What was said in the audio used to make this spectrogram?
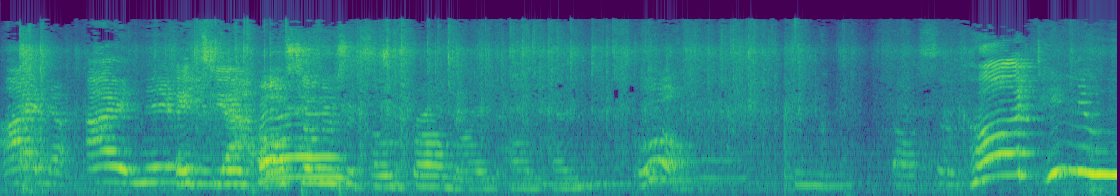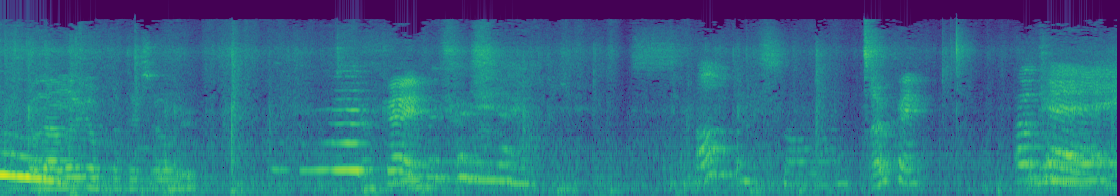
I know. I knew It's you your Also, there's a code for online content. Go put this over. Okay. I'll open the small one. Okay. Okay.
